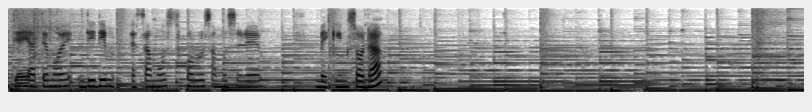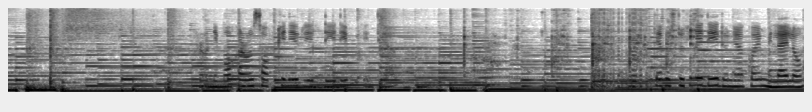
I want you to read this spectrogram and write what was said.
এতিয়া ইয়াতে মই দি দিম এচামুচ সৰু চামুচেৰে বেকিং চ'ডা নিমখ আৰু চবখিনি দি দিম এতিয়া। এতিয়া বস্তুখিনি দি ধুনীয়াকৈ মিলাই ল'ম।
